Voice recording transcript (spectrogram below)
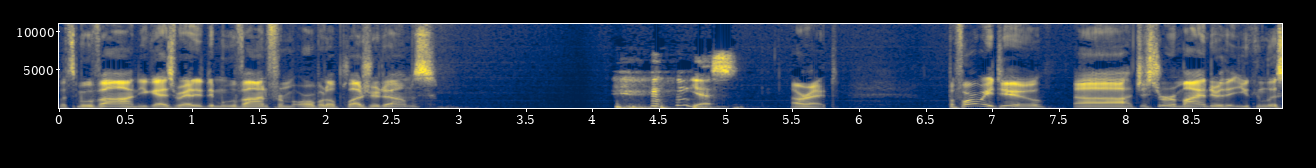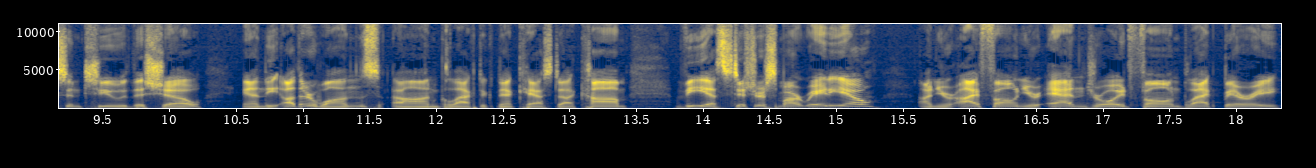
let's move on. You guys ready to move on from orbital pleasure domes? Yes. All right. Before we do, uh, just a reminder that you can listen to this show and the other ones on galacticnetcast.com via Stitcher Smart Radio on your iPhone, your Android phone, Blackberry,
